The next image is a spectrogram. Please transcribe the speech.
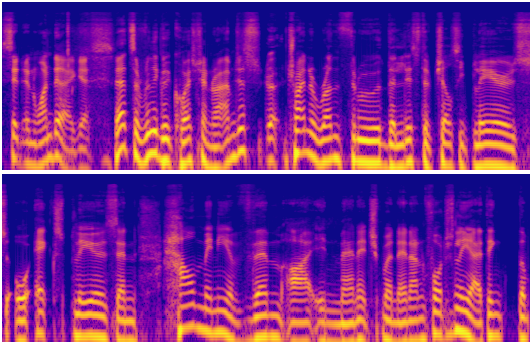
sit and wonder, I guess. That's a really good question, right? I'm just uh, trying to run through the list of Chelsea players or ex players and how many of them are in management. And unfortunately, I think the,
